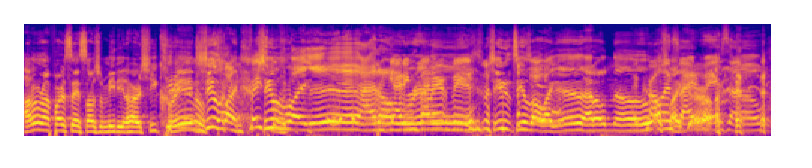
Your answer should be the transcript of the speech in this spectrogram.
I remember when I first said social media to her. She cringed. have a She was like, fucking she was like, eh, I don't getting really. better at Facebook. She, was- she was all like, eh, I don't know. I crawling like, girl. sideways though.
